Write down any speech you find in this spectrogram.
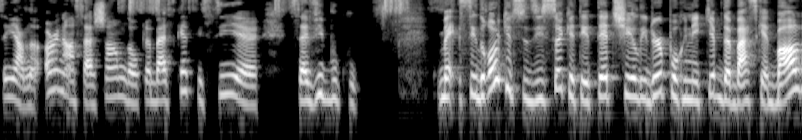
sais, il y en a un dans sa chambre. Donc, le basket ici, ça vit beaucoup. Mais c'est drôle que tu dis ça, que tu étais cheerleader pour une équipe de basketball,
